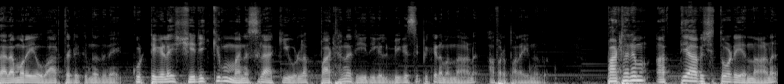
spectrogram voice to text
തലമുറയെ വാർത്തെടുക്കുന്നതിന് കുട്ടികളെ ശരിക്കും മനസ്സിലാക്കിയുള്ള പഠന രീതികൾ വികസിപ്പിക്കണമെന്നാണ് അവർ പറയുന്നത്. പഠനം അത്യാവശ്യത്തോടെ എന്നാണ്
